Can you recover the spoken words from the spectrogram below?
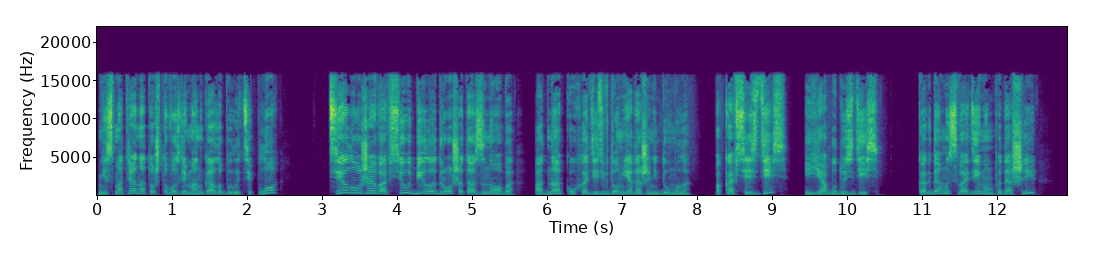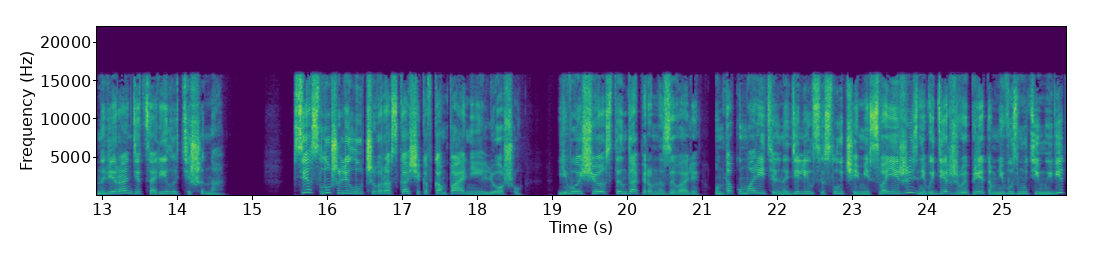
Несмотря на то, что возле мангала было тепло, тело уже вовсю било дрожь от озноба, однако уходить в дом я даже не думала. Пока все здесь, и я буду здесь. Когда мы с Вадимом подошли, на веранде царила тишина. Все слушали лучшего рассказчика в компании, Лешу, его еще стендапером называли. Он так уморительно делился случаями из своей жизни, выдерживая при этом невозмутимый вид,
